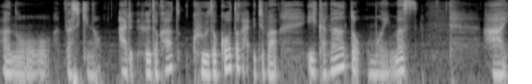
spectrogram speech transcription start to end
あの、座敷のあるフードカート、フードコートが一番いいかなと思います。はい。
